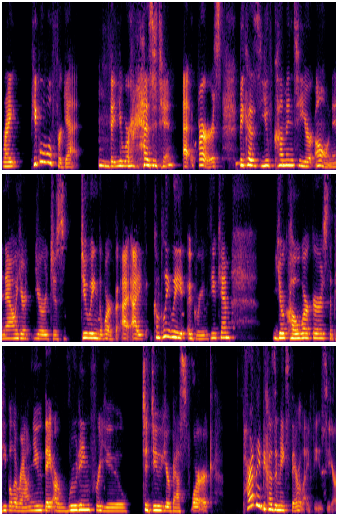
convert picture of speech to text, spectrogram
right? People will forget mm. that you were hesitant at first because you've come into your own and now you're you're just doing the work. But I, I completely agree with you, Kim. Your coworkers, the people around you, they are rooting for you to do your best work partly because it makes their life easier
